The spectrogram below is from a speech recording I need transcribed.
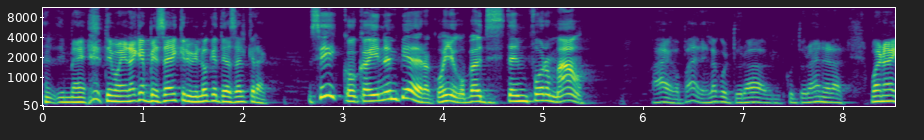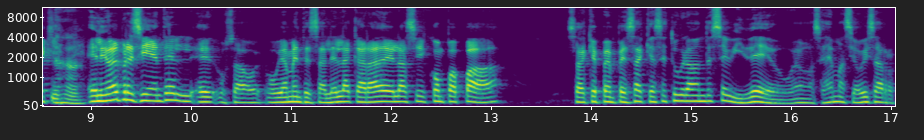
te imaginas que empiezas a escribir lo que te hace el crack. Sí, cocaína en piedra. Coño, compadre, está informado. Ay, compadre, es la cultura, cultura general. Bueno, X, Ajá. el hijo del presidente, el- eh, o sea, obviamente sale la cara de él así con papada. O sea, que para empezar, ¿qué haces tú grabando ese video? weón? O sea, es demasiado bizarro.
